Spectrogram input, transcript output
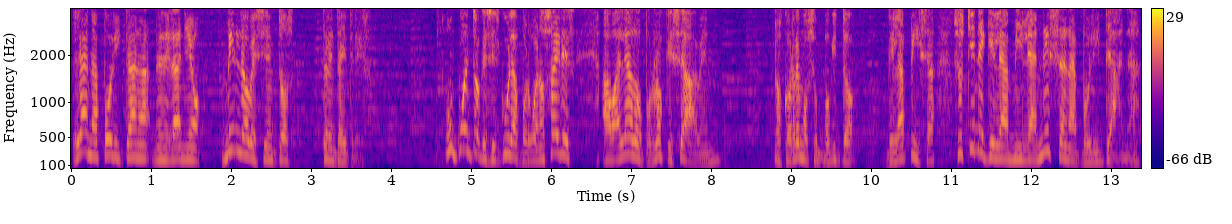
la napolitana desde el año 1933. Un cuento que circula por Buenos Aires, avalado por los que saben, nos corremos un poquito de la pizza, sostiene que la milanesa napolitana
